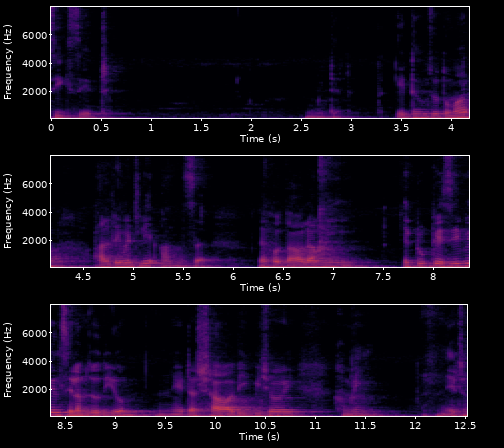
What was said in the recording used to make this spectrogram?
সিক্স এইট মিটার এটা হচ্ছে তোমার আলটিমেটলি আনসার দেখো, তাহলে আমি একটু পেছিয়ে ফেলছিলাম যদিও এটা স্বাভাবিক বিষয়, আমি, এটা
